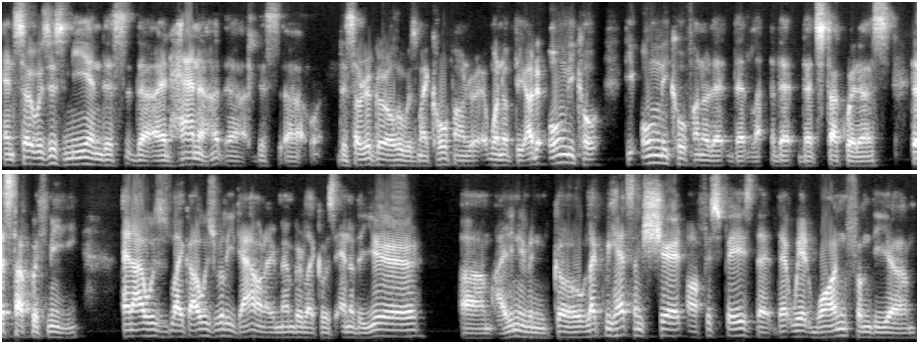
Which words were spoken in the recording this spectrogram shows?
and so it was just me and this the, and hannah the, this uh, this other girl who was my co-founder one of the other only co the only co-founder that that that that stuck with us that stuck with me and i was like i was really down. I remember like it was end of the year um, I didn't even go. Like we had some shared office space that that we had won from the. Um,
